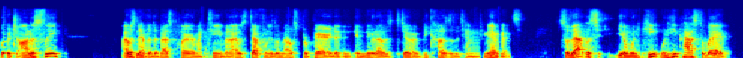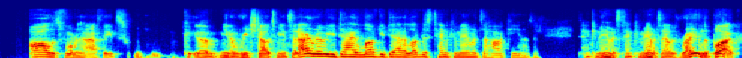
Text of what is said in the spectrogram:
which honestly I was never the best player on my team, but I was definitely the most prepared and, and, knew what I was doing because of the Ten Commandments. So that was, you know, when he when he passed away, all his former athletes, um, you know, reached out to me and said, "I remember your dad. I loved your dad. I loved his Ten Commandments of hockey." And I was like, Ten Commandments, Ten Commandments." And I was writing the book.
